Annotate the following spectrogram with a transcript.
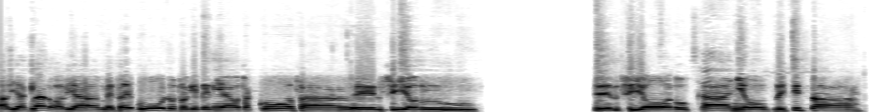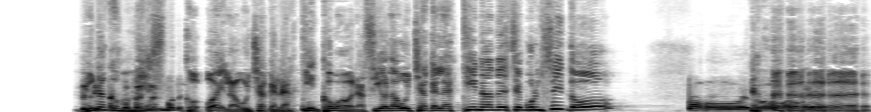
Había, claro, había mesa de pool, otro que tenía otras cosas, el sillón, el sillón, un caño, distintas... Y una distintas cosas en el motel. Oye, la buchaca en la esquina. ¿Cómo habrá sido la buchaca en la esquina de ese pulsito? No, no, más o menos.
